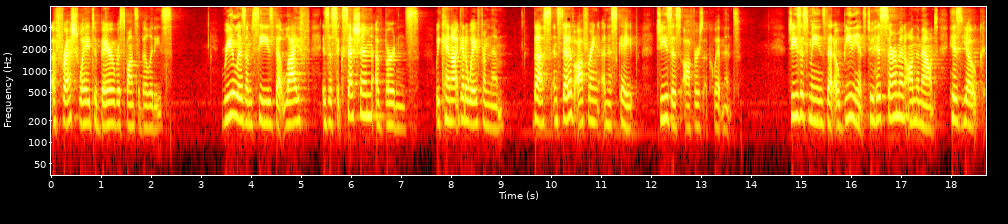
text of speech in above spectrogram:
a fresh way to bear responsibilities. Realism sees that life is a succession of burdens. We cannot get away from them. Thus, instead of offering an escape, Jesus offers equipment. Jesus means that obedience to his Sermon on the Mount, his yoke,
